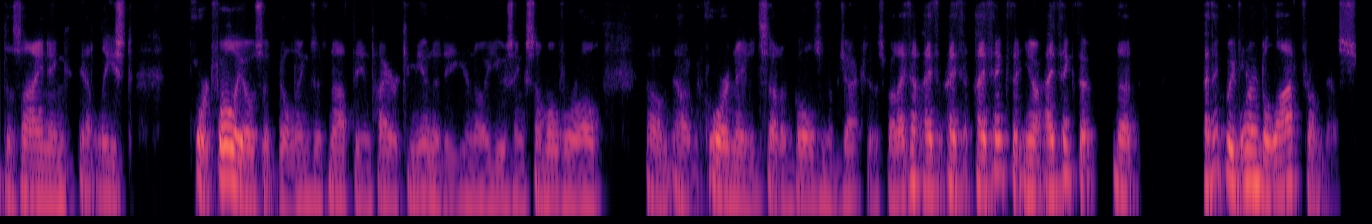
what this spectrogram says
designing at least portfolios of buildings, if not the entire community, you know, using some overall um, uh, coordinated set of goals and objectives. But I think I, th I, th I think that you know I think that that I think we've learned a lot from this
